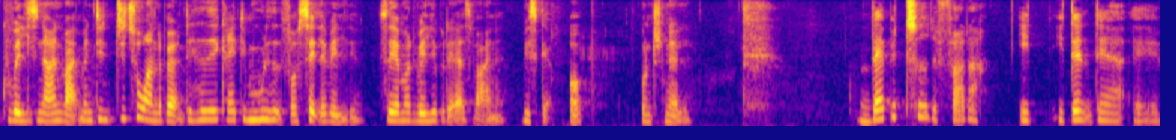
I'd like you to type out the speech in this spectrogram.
kunne vælge sin egen vej. Men de, de to andre børn, det havde ikke rigtig mulighed for selv at vælge. Så jeg måtte vælge på deres vegne. Vi skal op. Undskyld. Hvad betød det for dig i, i den der øh,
